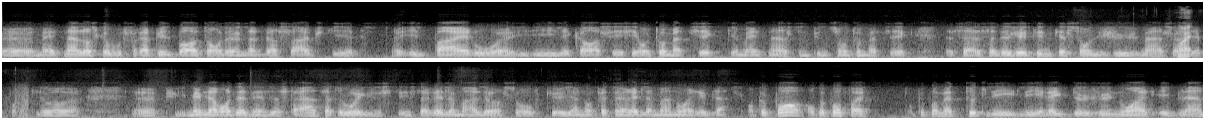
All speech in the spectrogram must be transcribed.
Euh, maintenant, lorsque vous frappez le bâton de l'adversaire puis qu'il euh, il perd ou euh, il est cassé, c'est automatique. Maintenant, c'est une punition automatique. Ça, ça a déjà été une question du jugement, ça, Ouais. à l'époque. Là. Euh, puis même la rondelle les estrades, ça a toujours existé, ce règlement-là, sauf qu'ils en ont fait un règlement noir et blanc. On peut pas, on peut pas faire, on peut pas mettre toutes les, les règles de jeu noir et blanc.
